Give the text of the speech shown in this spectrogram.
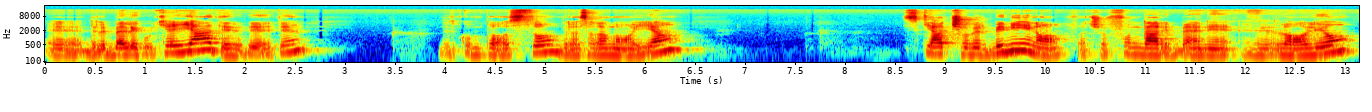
eh, delle belle cucchiaiate, vedete, del composto, della salamoia. Schiaccio per benino, faccio affondare bene eh, l'olio.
